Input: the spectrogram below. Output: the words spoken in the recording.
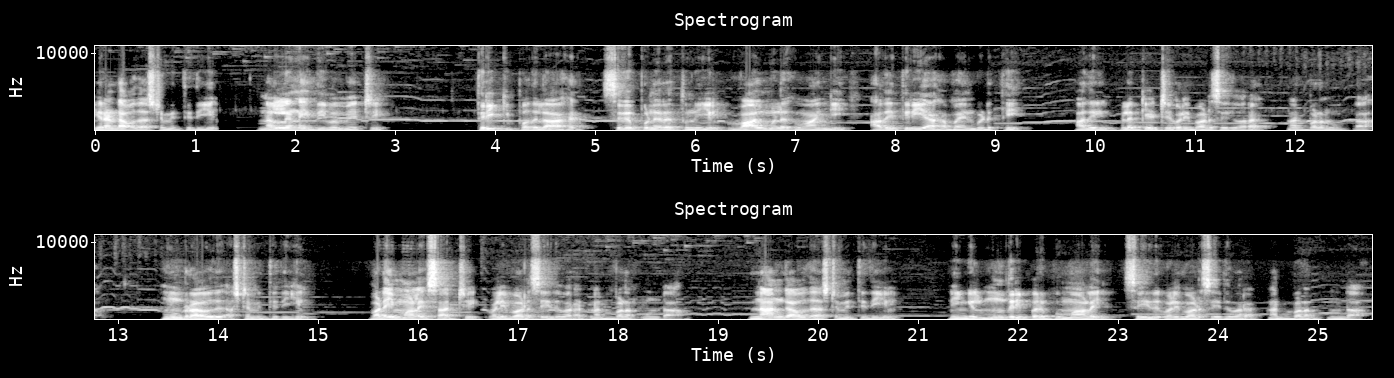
இரண்டாவது அஷ்டமி திதியில் நல்லெண்ணெய் தீபம் ஏற்றி திரிக்கு பதிலாக சிகப்பு நிற துணியில் வால்மிளகு வாங்கி அதை திரியாக பயன்படுத்தி அதில் விளக்கேற்றி வழிபாடு செய்து வர நட்பலன் உண்டாகும். மூன்றாவது அஷ்டமி திதியில் வடைமாலை சாற்றி வழிபாடு செய்து வர நற்பலன் உண்டாகும் நான்காவது அஷ்டமி திதியில் நீங்கள் முந்திரி பருப்பு மாலை செய்து வழிபாடு செய்து வர நற்பலன் உண்டாகும்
